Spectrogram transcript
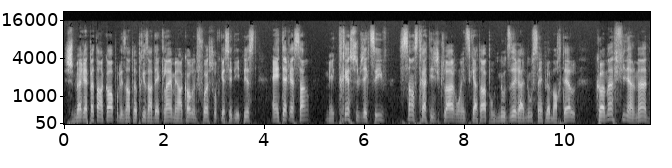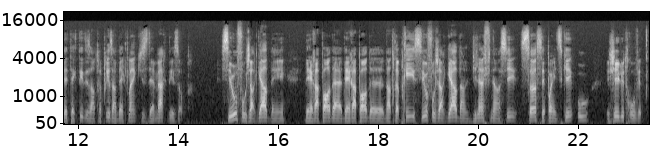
Je me répète encore pour les entreprises en déclin, mais encore une fois, je trouve que c'est des pistes intéressantes, mais très subjectives, sans stratégie claire ou indicateur pour nous dire à nous, simples mortels, comment finalement détecter des entreprises en déclin qui se démarquent des autres. C'est où faut que je regarde des, rapports d'entreprise, c'est où faut que je regarde dans le bilan financier, ça c'est pas indiqué ou j'ai lu trop vite.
